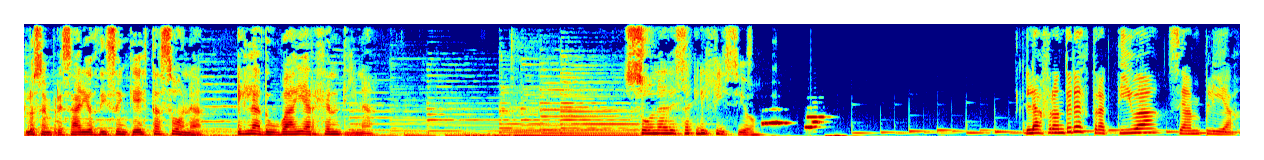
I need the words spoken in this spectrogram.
Los empresarios dicen que esta zona es la Dubái argentina. Zona de sacrificio. La frontera extractiva se amplía.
